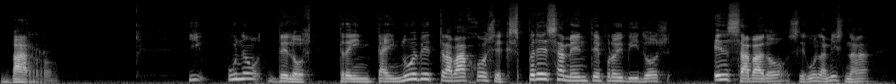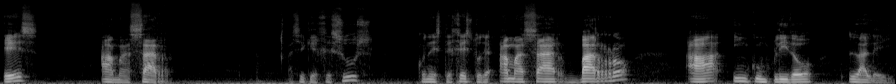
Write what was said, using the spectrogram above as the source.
barro. Y uno de los 39 trabajos expresamente prohibidos en sábado, según la Mishnah, es amasar. Así que Jesús, con este gesto de amasar barro, ha incumplido la ley.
